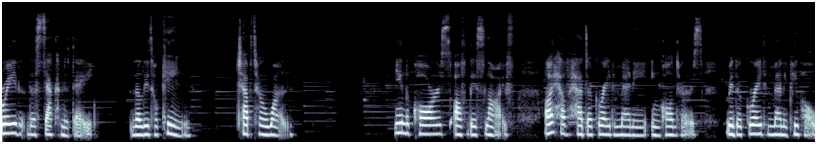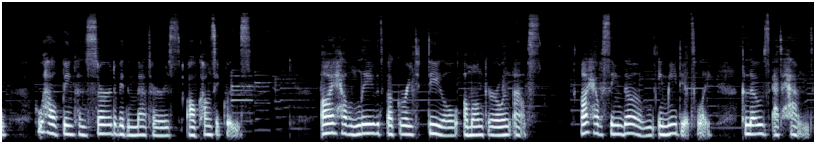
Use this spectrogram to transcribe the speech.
Read the second day, The Little King, Chapter 1. In the course of this life, I have had a great many encounters with a great many people who have been concerned with matters of consequence. I have lived a great deal among grown ups. I have seen them immediately, close at hand,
